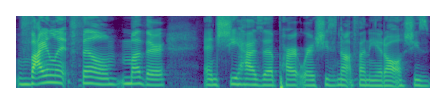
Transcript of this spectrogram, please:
violent film, Mother. And she has a part where she's not funny at all. She's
